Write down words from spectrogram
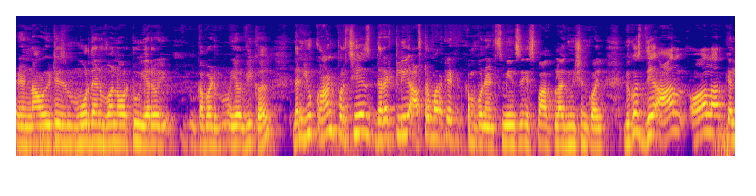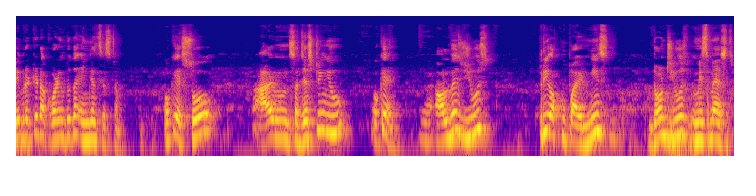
And now it is more than one or two year covered your vehicle then you can't purchase directly aftermarket components means spark plug ignition coil because they are all are calibrated according to the engine system. Okay so i'm suggesting you okay always use preoccupied means don't use mismatched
